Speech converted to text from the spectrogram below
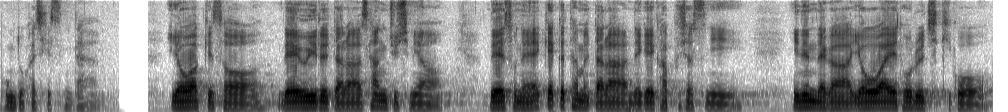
봉독하시겠습니다. 여호와께서 내 의를 따라 상 주시며 내 손에 깨끗함을 따라 내게 갚으셨으니 이는 내가 여호와의 도를 지키고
